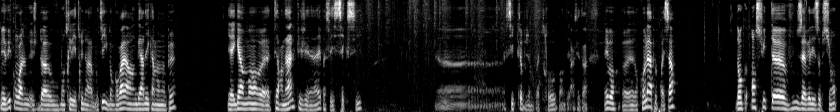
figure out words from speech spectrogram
Mais vu qu'on va, je dois vous montrer des trucs dans la boutique, donc on va en garder quand même un peu. Il y a également euh, Ternal que j'ai parce que c'est sexy. Euh, Cyclope, j'aime pas trop, Panthère, etc. Mais bon, euh, donc on a à peu près ça. Donc ensuite, euh, vous avez les options.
